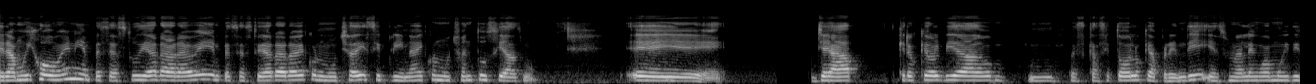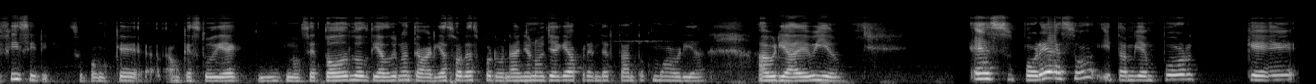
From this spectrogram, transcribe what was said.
era muy joven y empecé a estudiar árabe y empecé a estudiar árabe con mucha disciplina y con mucho entusiasmo. Eh, ya creo que he olvidado mm, pues casi todo lo que aprendí y es una lengua muy difícil supongo que aunque estudié, mm, no sé, todos los días durante varias horas por un año no llegué a aprender tanto como habría, habría debido. Es por eso y también porque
